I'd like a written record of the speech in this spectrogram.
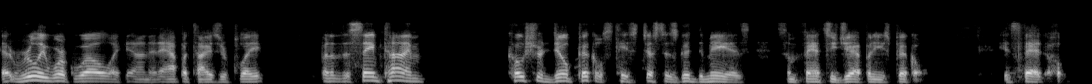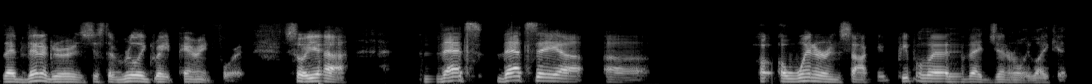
that really work well, like on an appetizer plate. But at the same time, kosher dill pickles taste just as good to me as some fancy Japanese pickle. It's that that vinegar is just a really great pairing for it. So yeah, that's that's a uh, uh, a, winner in sake. People that that generally like it.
